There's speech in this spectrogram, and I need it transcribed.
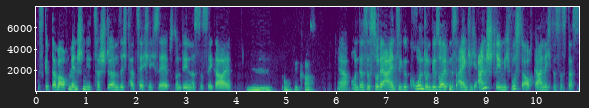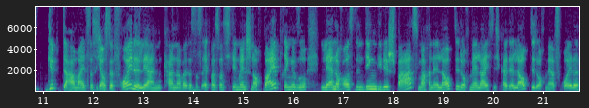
Es gibt aber auch Menschen, die zerstören sich tatsächlich selbst und denen ist es egal. Mhm. Okay, krass. Ja, und das ist so der einzige Grund. Und wir sollten es eigentlich anstreben. Ich wusste auch gar nicht, dass es das gibt damals, dass ich aus der Freude lernen kann. Aber das ist etwas, was ich den Menschen auch beibringe. So, lern doch aus den Dingen, die dir Spaß machen. Erlaub dir doch mehr Leichtigkeit, erlaub dir doch mehr Freude.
